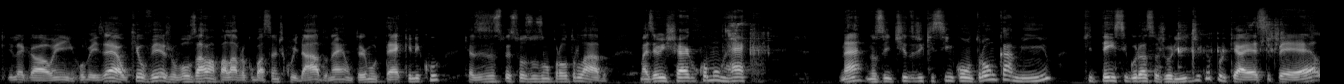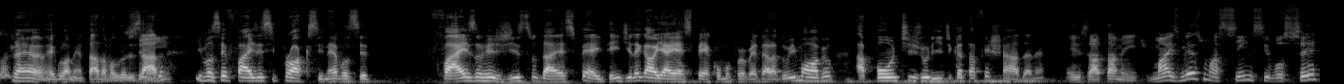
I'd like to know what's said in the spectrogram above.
Que legal, hein, Rubens? É, o que eu vejo, vou usar uma palavra com bastante cuidado, né? É um termo técnico que às vezes as pessoas usam para outro lado. Mas eu enxergo como um hack, né? No sentido de que se encontrou um caminho que tem segurança jurídica, porque a SPE ela já é regulamentada, valorizada, Sim. e você faz esse proxy, né? Você faz o registro da SPE. Entendi legal. E a SPE, como proprietária do imóvel, a ponte jurídica está fechada, né? Exatamente. Mas mesmo assim, se você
